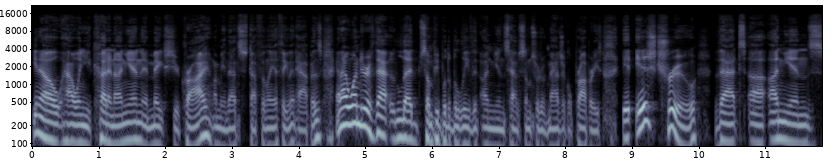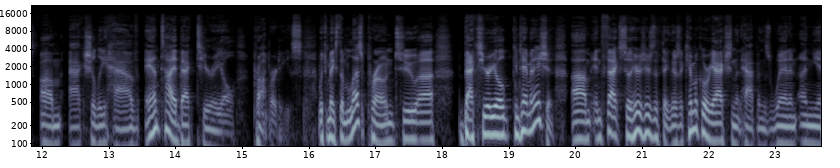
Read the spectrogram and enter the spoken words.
you know, how when you cut an onion, it makes you cry. I mean, that's definitely a thing that happens. And I wonder if that led some people to believe that onions have some sort of magical properties. It is true that uh, onions um, actually have antibacterial properties, which makes them less prone to uh, bacterial contamination. Um, in fact, so here's here's the thing: there's a chemical reaction that happens when an onion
